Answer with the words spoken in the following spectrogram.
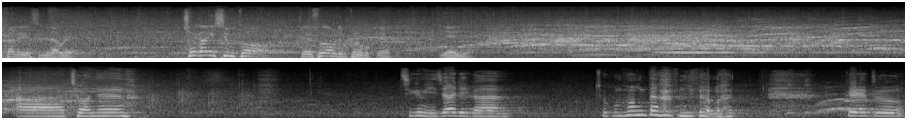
축하드리겠습니다. 우리 최강희 씨부터 제 소감을 좀 들어볼게요. 예, 예. 아, 저는 지금 이 자리가 조금 황당합니다만 그래도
